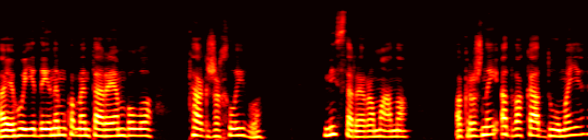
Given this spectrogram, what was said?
а його єдиним коментарем було так жахливо. Містере Романо, окружний адвокат думає,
